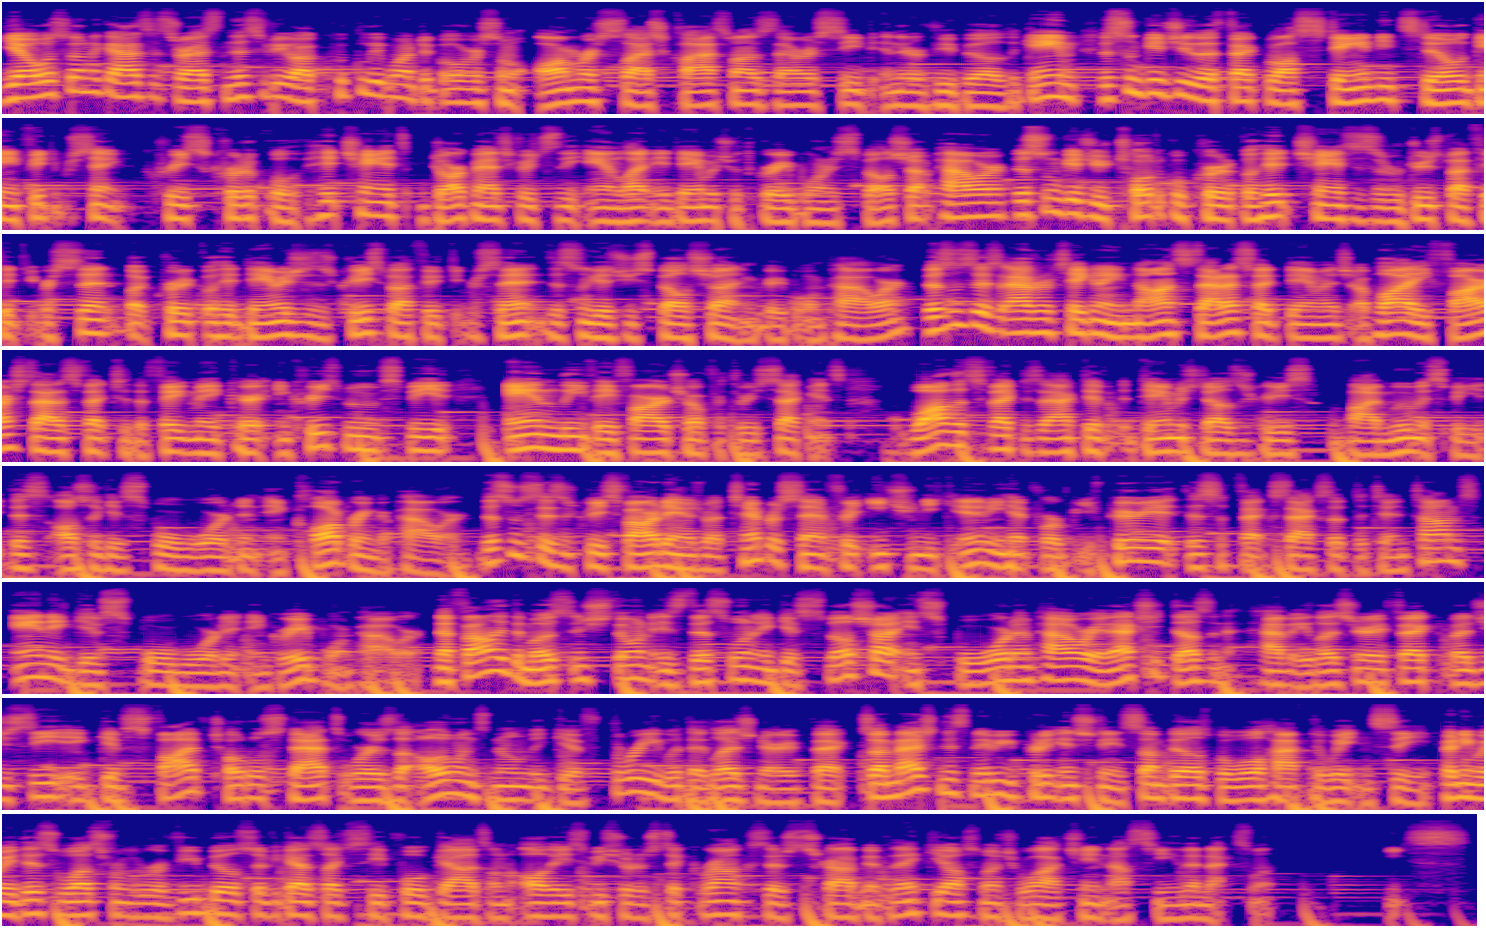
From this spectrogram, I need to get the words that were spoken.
Yo, what's going on guys, it's Raz. In this video, I quickly wanted to go over some armor slash class mods that I received in the review build of the game. This one gives you the effect while standing still, gain 50% increased critical hit chance, dark magic efficiency, and lightning damage with Graveborn and Spellshot power. This one gives you total critical hit chances reduced by 50%, but critical hit damage is increased by 50%. This one gives you Spellshot and Graveborn power. This one says after taking a non-status effect damage, apply a fire status effect to the Fatemaker, increase move speed, and leave a fire trail for 3 seconds. While this effect is active, damage dealt is increased by movement speed. This also gives Spore Warden and Clawbringer power. This one says increase fire damage by 10% for each unique enemy hit for a brief period. This effect stacks up to 10 times, and it gives Spore Warden and Graveborn power. Now finally, the most interesting one is this one. It gives Spellshot and Spore Warden power. It actually doesn't have a legendary effect, but as you see, it gives 5 total stats, whereas the other ones normally give 3 with a legendary effect. So I imagine this may be pretty interesting in some builds, but we'll have to wait and see. But anyway, this was from the review build, so if you guys like to see full guides on all these, be sure to stick around, consider subscribing. But thank you all so much for watching, and I'll see you in the next one. Peace.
